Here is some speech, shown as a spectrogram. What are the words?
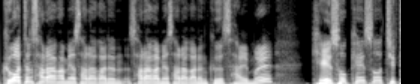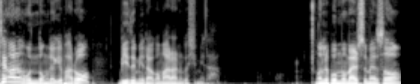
그 같은 사랑하며 살아가는 살아가며 살아가는 그 삶을 계속해서 지탱하는 원동력이 바로 믿음이라고 말하는 것입니다. 오늘 본문 말씀에서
